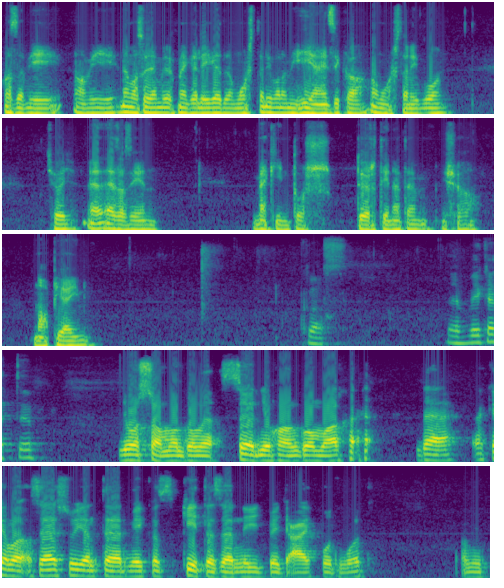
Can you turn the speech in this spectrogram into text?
az, ami, ami nem az, hogy nem vagyok megelégedve a mostani, valami hiányzik a, a mostaniból. Úgyhogy e, ez az én mekintos történetem és a napjaim. Klassz. FB2? Gyorsan mondom, szörnyű hangommal, de nekem az első ilyen termék az 2004-ben egy iPod volt, amit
